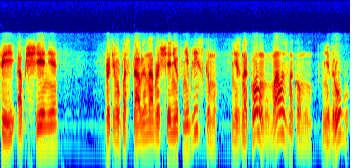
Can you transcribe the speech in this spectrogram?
«ты» общение, противопоставлено обращению к неблизкому, незнакомому, малознакомому, не другу.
